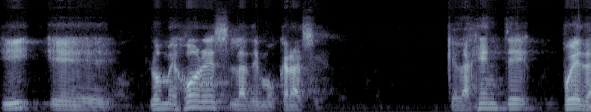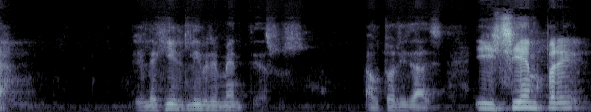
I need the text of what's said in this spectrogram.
y eh, lo mejor es la democracia, que la gente pueda elegir libremente a sus autoridades. Y siempre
